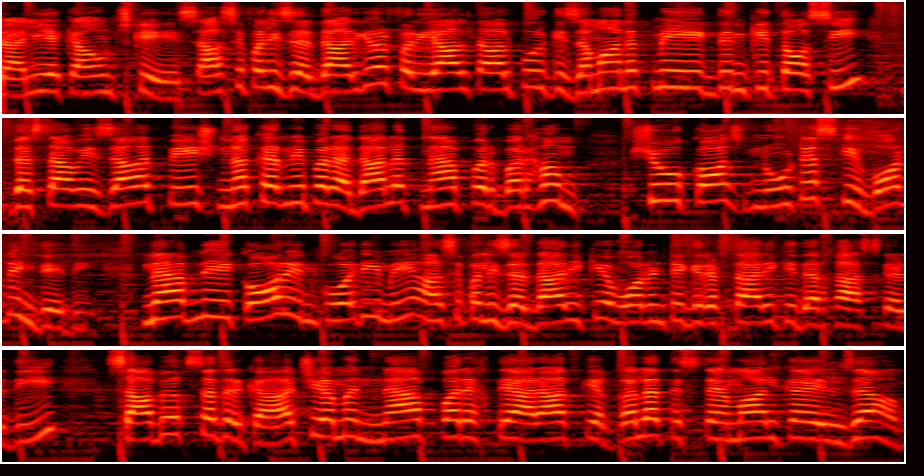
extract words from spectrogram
جعلی اکاؤنٹس کیس آصف علی زرداری اور فریال تالپور کی ضمانت میں ایک دن کی توسیع، دستاویزات پیش نہ کرنے پر عدالت نیب پر برہم، شو کاز نوٹس کی وارننگ دے دی۔ نیب نے ایک اور انکوائری میں آصف علی زرداری کے وارنٹ گرفتاری کی درخواست کر دی۔ سابق صدر کا چیئرمین نیب پر اختیارات کے غلط استعمال کا الزام۔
